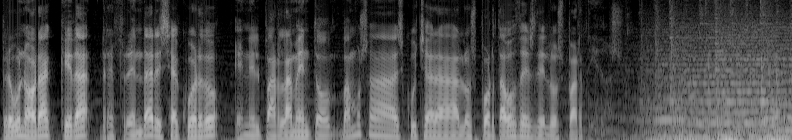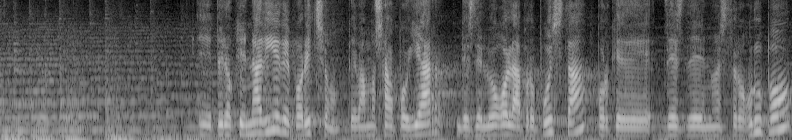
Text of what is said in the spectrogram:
Pero bueno, ahora queda refrendar ese acuerdo en el Parlamento. Vamos a escuchar a los portavoces de los partidos. Eh, pero que nadie dé por hecho que vamos a apoyar desde luego la propuesta, porque desde nuestro grupo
